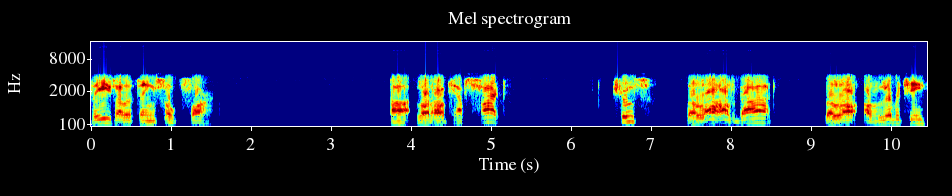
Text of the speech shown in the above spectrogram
these are the things hoped for. Uh, Lord All Caps Heart, truth, the law of God, the law of liberty,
